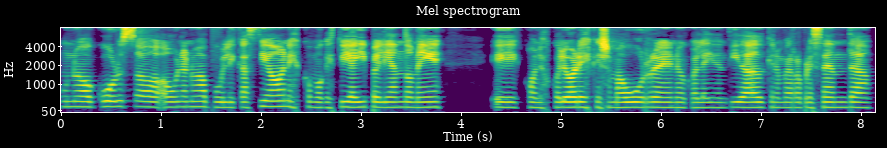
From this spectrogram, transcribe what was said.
nuevo curso o una nueva publicación, es como que estoy ahí peleándome eh, con los colores que ya me aburren o con la identidad que no me representa.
